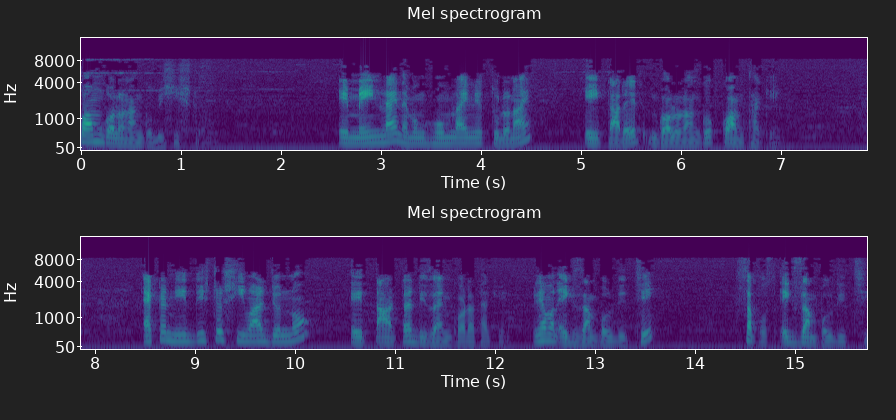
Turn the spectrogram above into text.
কম গলনাঙ্ক বিশিষ্ট। এই মেইন লাইন এবং হোম লাইনের তুলনায় এই তারের গলনাঙ্ক কম থাকে। একটা নির্দিষ্ট সীমার জন্য এই তারটা ডিজাইন করা থাকে। যেমন এক্সাম্পল দিচ্ছি। সাপোজ এক্সাম্পল দিচ্ছি।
